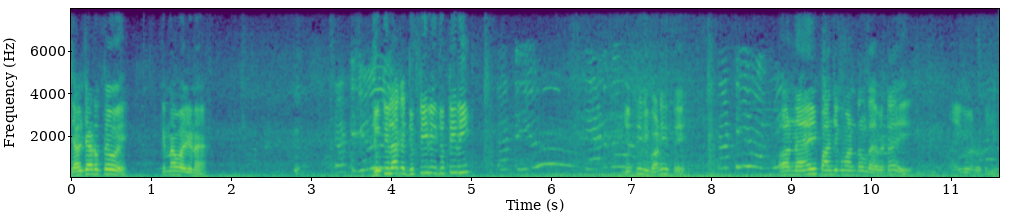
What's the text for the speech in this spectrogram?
ਚੱਲ ਚੜ ਉੱਤੇ ਓਏ ਕਿੰਨਾ ਵਜਨ ਹੈ? ਟੁੱਟ ਜੂ। ਜੁੱਤੀ ਲਾ ਕੇ ਜੁੱਤੀ ਨਹੀਂ ਜੁੱਤੀ ਨਹੀਂ। ਟੁੱਟ ਜੂ। ਜੁੱਤੀ ਨਹੀਂ ਬਾਣੀ ਉੱਤੇ। ਟੁੱਟ ਜੂ ਮੰਮੀ। ਆ ਨਹੀਂ 5 ਕੁਇੰਟਲ ਦਾ ਹੈ ਬੇਟਾ ਇਹ। ਨਹੀਂ ਕੋਈ ਟੁੱਟ ਜੂ?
